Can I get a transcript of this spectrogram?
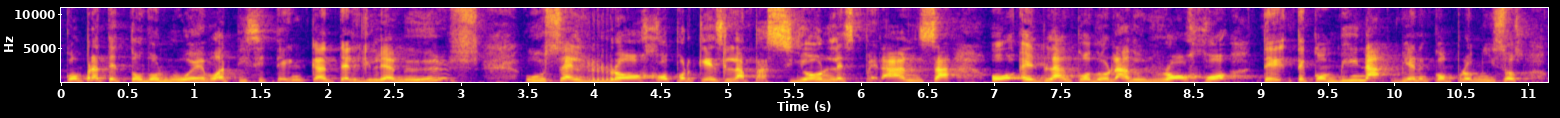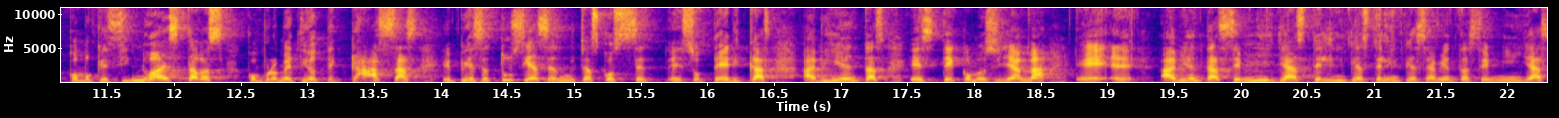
Cómprate todo nuevo, a ti si te encanta el glamour. Usa el rojo porque es la pasión, la esperanza. O el blanco, dorado y rojo. Te, te combina, vienen compromisos. Como que si no estabas comprometido, te casas. Empiezas, tú sí haces muchas cosas e- esotéricas. Avientas, este, ¿cómo se llama? Eh, eh, avientas semillas, te limpias, te limpias, avientas semillas.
